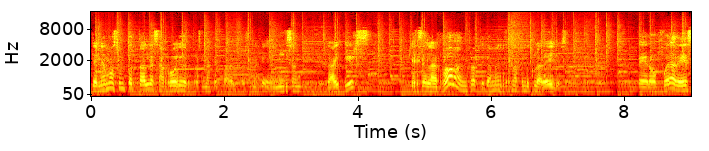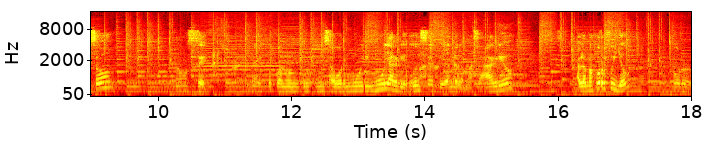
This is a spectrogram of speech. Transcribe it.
Tenemos un total desarrollo del personaje para el personaje de Neeson y Guy Pierce, que se la roban prácticamente, es una película de ellos. Pero fuera de eso, no sé me dejó con un, sabor muy, muy agridulce, tirándole más a agrio. A lo mejor fui yo, por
